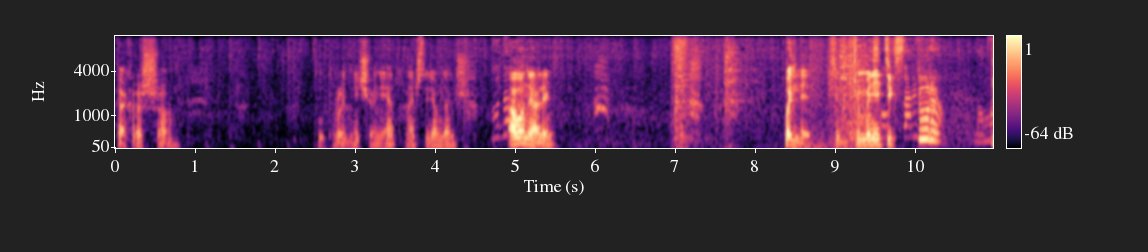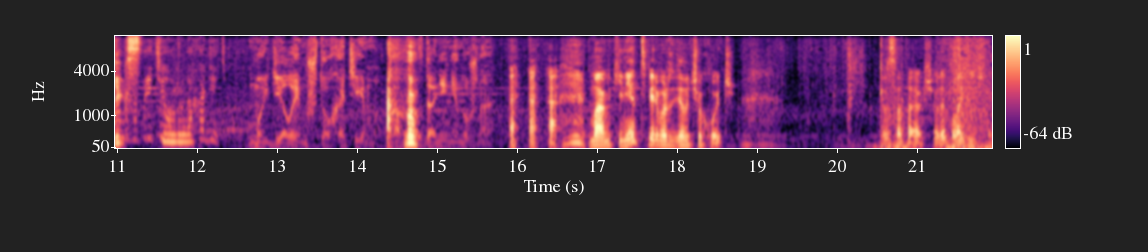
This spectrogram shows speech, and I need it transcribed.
Так, хорошо. Тут вроде ничего нет. Значит, идем дальше. Куда? А вон и олень. Блять, мне туда ходить. Мы делаем, что хотим. Оправданий не нужно. Мамки нет, теперь можно делать, что хочешь. Красота вообще. Вот это логично.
